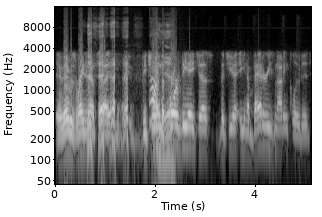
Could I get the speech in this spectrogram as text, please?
If it was raining outside, between Oh, the yeah. four VHS that you you know batteries not included,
